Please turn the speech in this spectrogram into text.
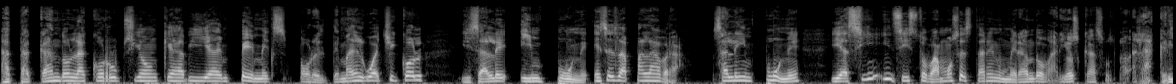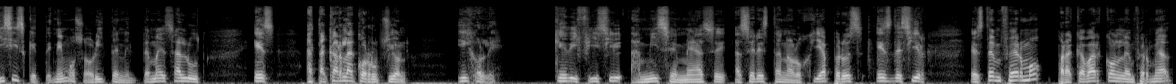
atacando la corrupción que había en Pemex por el tema del huachicol y sale impune. Esa es la palabra. Sale impune y así, insisto, vamos a estar enumerando varios casos. La crisis que tenemos ahorita en el tema de salud es atacar la corrupción. Híjole, qué difícil a mí se me hace hacer esta analogía, pero es, es decir, está enfermo, para acabar con la enfermedad,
